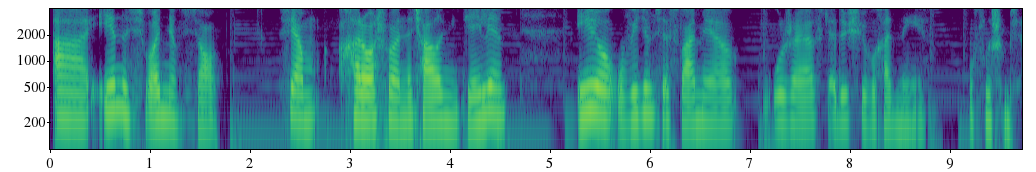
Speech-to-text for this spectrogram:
А, и на сегодня все. Всем хорошего начала недели. И увидимся с вами уже в следующие выходные. Услышимся.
